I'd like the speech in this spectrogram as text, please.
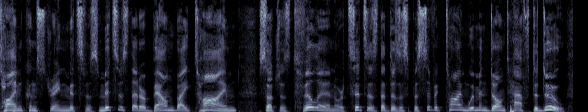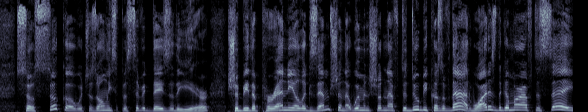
time constrained mitzvahs. Mitzvahs that are bound by time, such as tefillin or tzitzis, that there's a specific time women don't have to do. So sukkah, which is only specific days of the year, should be the perennial exemption that women shouldn't have to do because of that. Why does the Gemara have to say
